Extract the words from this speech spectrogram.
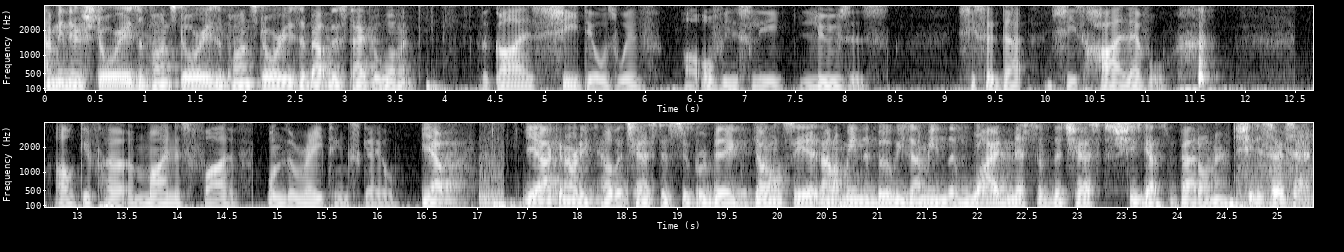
i mean there's stories upon stories upon stories about this type of woman The guys she deals with are obviously losers. She said that she's high level. I'll give her a minus five on the rating scale. Yep. Yeah, I can already tell the chest is super big. Y'all don't see it. I don't mean the boobies. I mean the wideness of the chest. She's got some fat on her. She deserves that.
